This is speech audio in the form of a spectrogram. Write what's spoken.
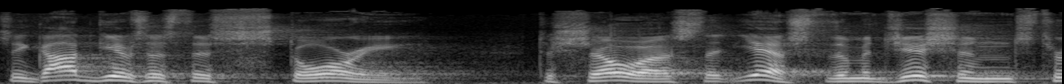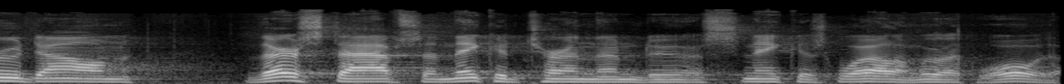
See, God gives us this story to show us that, yes, the magicians threw down their staffs and they could turn them to a snake as well. And we were like, whoa,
